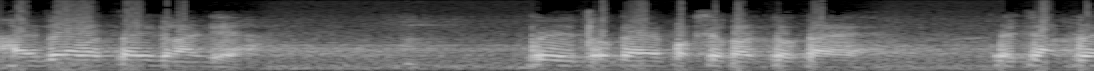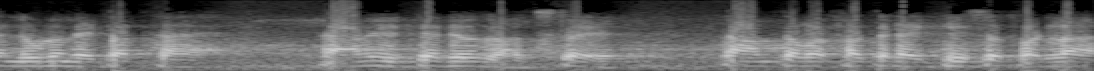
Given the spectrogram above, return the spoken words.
हैदराबादचा एक रांड्या तो येतो काय पक्ष काढतो काय त्याच्या अकरा निवडून येतात काय? आम्ही इतक्या दिवस हसतोय तर आमचा वर्षाचा काही केसच पडला.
